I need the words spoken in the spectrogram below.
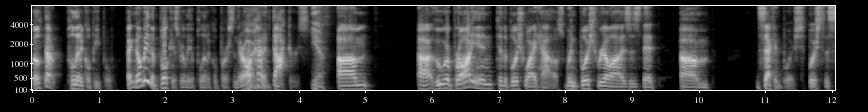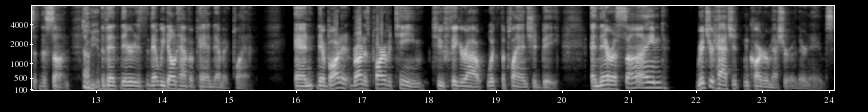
both not political people. In fact, nobody in the book is really a political person. They're all right. kind of doctors. Yeah. Um, uh, who were brought in to the Bush White House when Bush realizes that um, second Bush, Bush the, the son, w. that there is that we don't have a pandemic plan, and they're brought in, brought as part of a team to figure out what the plan should be, and they're assigned Richard Hatchett and Carter Mecher are their names.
